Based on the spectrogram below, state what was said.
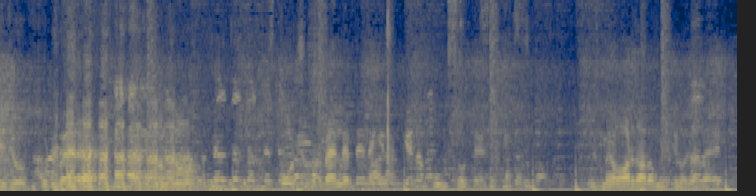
ये जो फुटवेयर है हम तो स्पोर्ट शूज़ पहन लेते हैं लेकिन इनके ना बूट्स होते हैं। इसमें और ज़्यादा मुश्किल हो जाता है।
